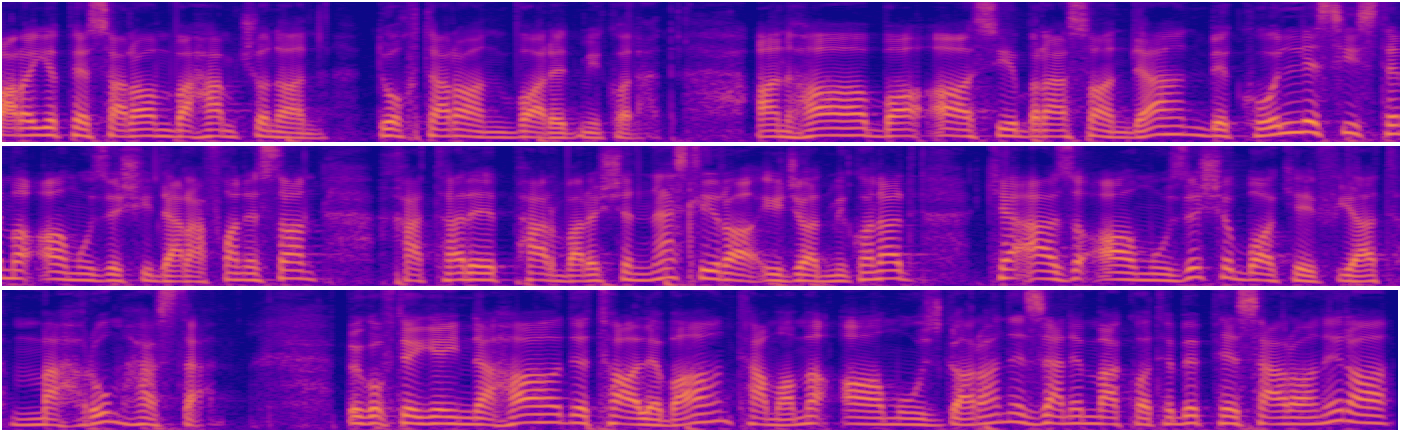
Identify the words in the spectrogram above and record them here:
برای پسران و همچنان دختران وارد می کند. آنها با آسیب رساندن به کل سیستم آموزشی در افغانستان خطر پرورش نسلی را ایجاد می کند که از آموزش با کیفیت محروم هستند. به گفته این نهاد طالبان تمام آموزگاران زن مکاتب پسرانه را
